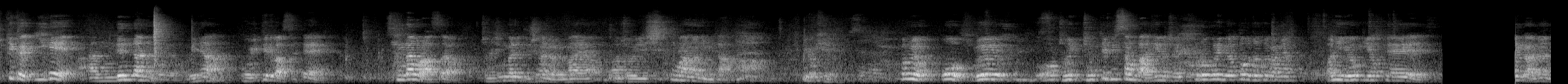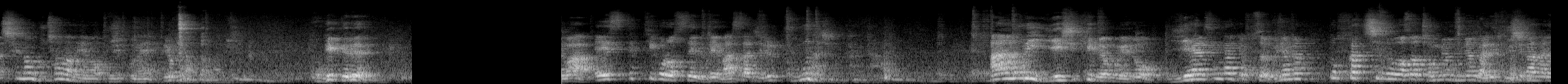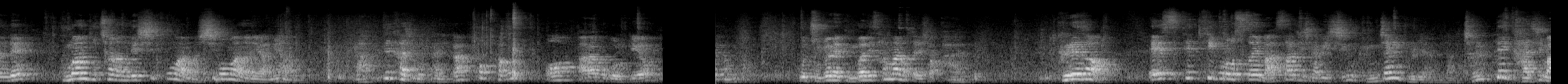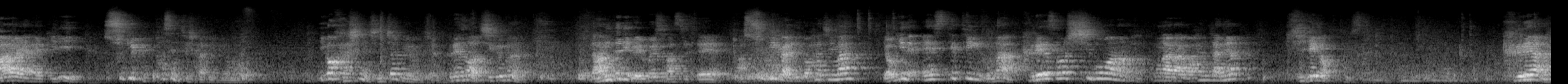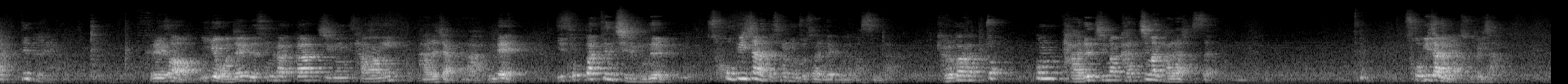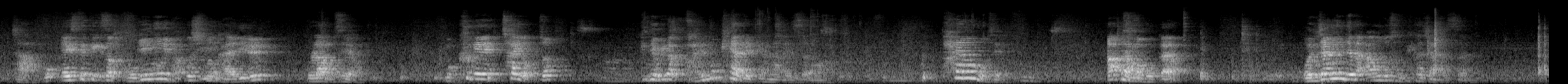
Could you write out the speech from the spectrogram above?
그러니까 이게 안 된다는 거예요. 왜냐? 고객들이 봤을 때 상담을 왔어요. 전신 관리 2시간이 얼마예요? 아, 저희 19만 원입니다. 이렇게. 그러면 어, 왜 어, 저희 절대 비싼 거 아니에요? 저희 프로그램이 어떠고 저떠고 하면 아니 여기 옆에 가면 7만 9천 원 해요. 90분에. 이렇게 나온단 말이죠. 고객들은 와 에스테틱으로서의 우리의 마사지를 구분하지 못합니다. 아무리 이해시키려고 해도 이해할 생각이 없어요. 왜냐하면 똑같이 누워서 전면 분면 관리 2시간 하는데 9만 9천 원인데 19만 원, 15만 원이라면 납득하지 못하니까 톡 하고 어 알아보고 올게요. 그 주변에 등 관리 3만 원짜리 샵 가요. 그래서 에스테틱으로서의 마사지 샵이 지금 굉장히 불리합니다. 절대 가지 말아야 할 길이 수기 100% 샵이에요. 이거 가시면 진짜 위험해져요. 그래서 지금은 남들이 외부에서 봤을 때 아, 수기 관리도 하지만 여기는 에스테틱이구나. 그래서 15만 원 받구나라고 한다면 기대가 붙어 있어요. 그래야 납득을 해요. 그래서 이게 원장님들 생각과 지금 상황이 다르지 않더라. 근데 이 똑같은 질문을 소비자한테 설문조사를 내보내봤습니다. 결과가 조금 다르지만 같지만 달라졌어요. 소비자입니다, 소비자. 자, 뭐 에스테틱에서 고객님이 받고 싶은 관리를 골라보세요. 뭐 크게 차이 없죠? 근데 우리가 괄목해야 될 게 하나가 있어요. 8번 보세요. 앞에 한번 볼까요? 원장님들은 아무도 선택하지 않았어요.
